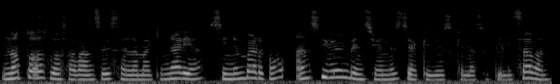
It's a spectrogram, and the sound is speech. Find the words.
No todos los avances en la maquinaria, sin embargo, han sido invenciones de aquellos que las utilizaban.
